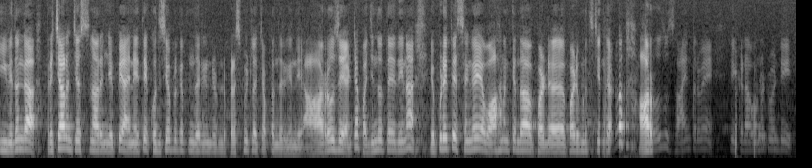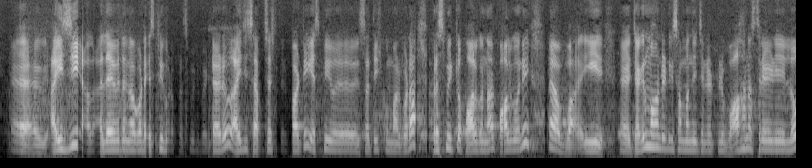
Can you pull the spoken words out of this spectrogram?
ఈ విధంగా ప్రచారం చేస్తున్నారని చెప్పి ఆయన అయితే కొద్దిసేపటి క్రితం జరిగినటువంటి ప్రెస్ మీట్లో చెప్పడం జరిగింది. ఆ రోజే అంటే పద్దెనిమిదో తేదీన ఎప్పుడైతే సింగయ్య వాహనం కింద పడి పడి మృతి చెందాడో ఆ రోజు సాయంత్రమే ఇక్కడ ఉన్నటువంటి ఐజీ అదేవిధంగా కూడా ఎస్పీ కూడా ప్రెస్ మీట్ పెట్టారు. ఐజీ సర్వశేష్ త్రిపాఠి ఎస్పీ సతీష్ కుమార్ కూడా ప్రెస్ మీట్లో పాల్గొన్నారు. పాల్గొని ఈ జగన్మోహన్ రెడ్డికి సంబంధించినటువంటి వాహన శ్రేణిలో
